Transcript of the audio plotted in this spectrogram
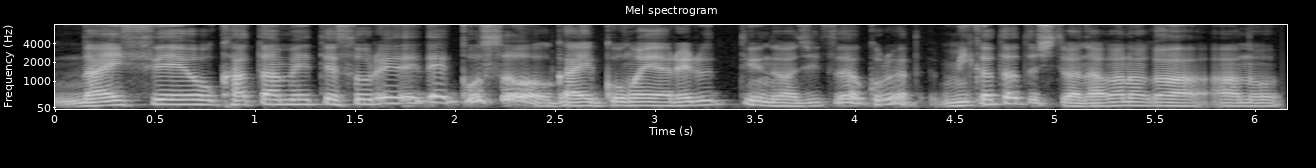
内政を固めてそれでこそ外交がやれるっていうのは実はこれは見方としてはなかなかあの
